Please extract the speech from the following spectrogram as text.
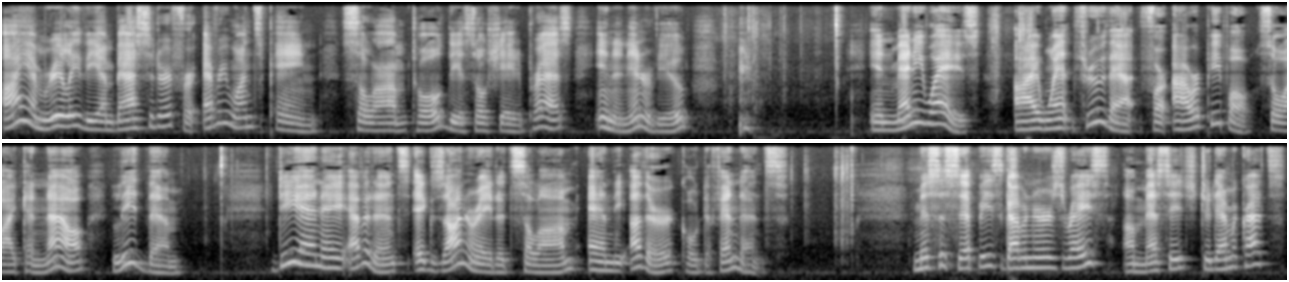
I am really the ambassador for everyone's pain, Salaam told the Associated Press in an interview. in many ways, I went through that for our people, so I can now lead them. DNA evidence exonerated Salaam and the other co defendants. Mississippi's governor's race, a message to Democrats?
